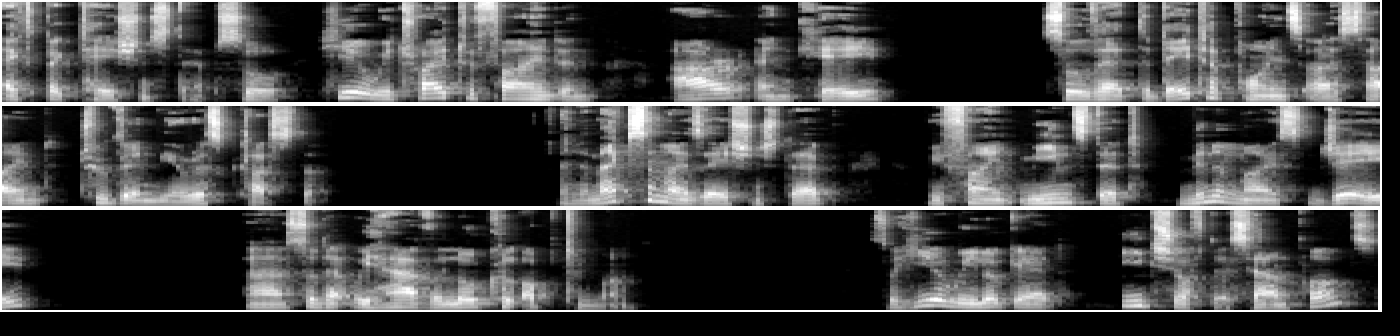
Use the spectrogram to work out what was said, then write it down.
expectation step. So here we try to find an R and K so that the data points are assigned to the nearest cluster. In the maximization step, we find means that minimize J uh, so that we have a local optimum. So here we look at each of the samples.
